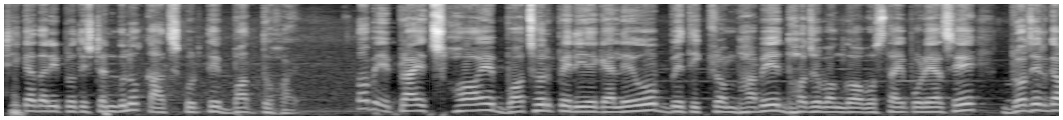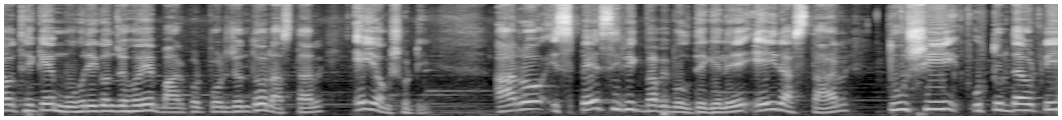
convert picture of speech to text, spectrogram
ঠিকাদারি প্রতিষ্ঠানগুলো কাজ করতে বাধ্য হয়। তবে প্রায় ছয় বছর পেরিয়ে গেলেও ব্যতিক্রমভাবে ধ্বজভঙ্গ অবস্থায় পড়ে আছে ব্রজেরগাঁও থেকে মুহুরীগঞ্জ হয়ে বারকোট পর্যন্ত রাস্তার এই অংশটি। আরও স্পেসিফিকভাবে বলতে গেলে এই রাস্তার তুষি, উত্তর দেওটি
